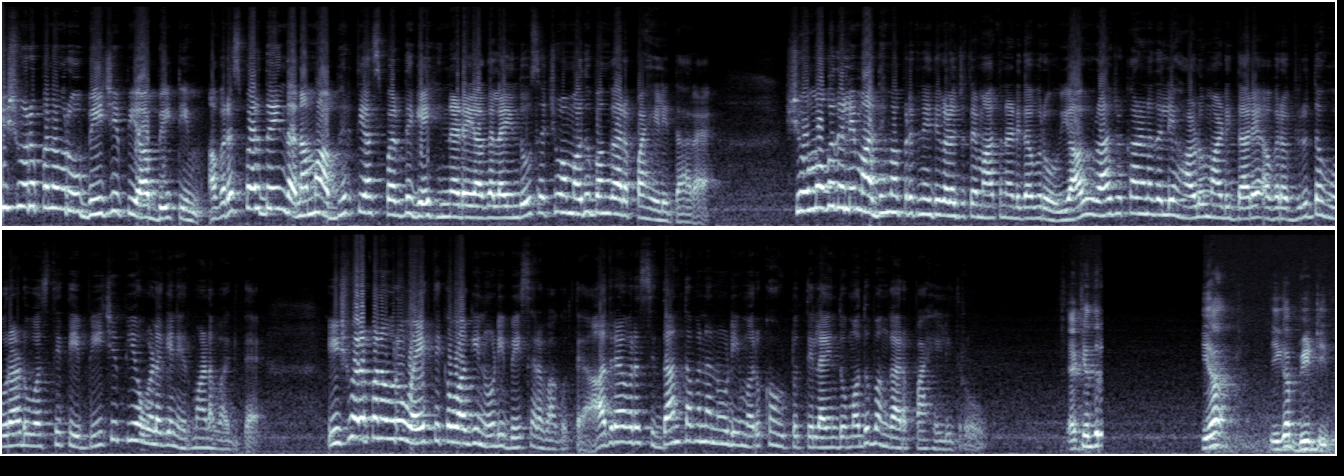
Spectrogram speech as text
ಈಶ್ವರಪ್ಪನವರು ಬಿಜೆಪಿಯ ಬಿ ಟೀಮ್. ಅವರ ಸ್ಪರ್ಧೆಯಿಂದ ನಮ್ಮ ಅಭ್ಯರ್ಥಿಯ ಸ್ಪರ್ಧೆಗೆ ಹಿನ್ನಡೆಯಾಗಲ್ಲ ಎಂದು ಸಚಿವ ಮಧು ಬಂಗಾರಪ್ಪ ಹೇಳಿದ್ದಾರೆ. ಶಿವಮೊಗ್ಗದಲ್ಲಿ ಮಾಧ್ಯಮ ಪ್ರತಿನಿಧಿಗಳ ಜೊತೆ ಮಾತನಾಡಿದ ಅವರು, ಯಾರು ರಾಜಕಾರಣದಲ್ಲಿ ಹಾಳು ಮಾಡಿದ್ದಾರೆ, ಅವರ ವಿರುದ್ಧ ಹೋರಾಡುವ ಸ್ಥಿತಿ ಬಿಜೆಪಿಯ ಒಳಗೆ ನಿರ್ಮಾಣವಾಗಿದೆ. ಈಶ್ವರಪ್ಪನವರು ವೈಯಕ್ತಿಕವಾಗಿ ನೋಡಿ ಬೇಸರವಾಗುತ್ತೆ, ಆದರೆ ಅವರ ಸಿದ್ಧಾಂತವನ್ನ ನೋಡಿ ಮರುಕ ಹುಟ್ಟುತ್ತಿಲ್ಲ ಎಂದು ಮಧು ಬಂಗಾರಪ್ಪ ಹೇಳಿದರು. ಯಾಕೆಂದ್ರೆ ಈಗ ಬಿ ಟೀಮ್.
